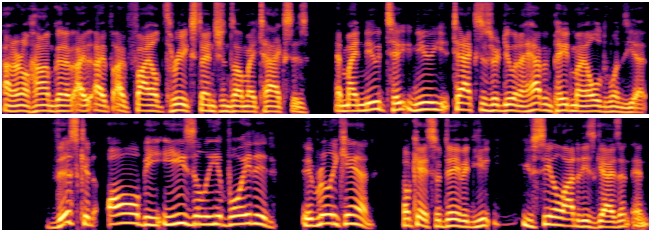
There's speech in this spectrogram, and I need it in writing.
I don't know how I'm going to. I've I've filed three extensions on my taxes, and my new t- new taxes are due, and I haven't paid my old ones yet. This can all be easily avoided. It really can. Okay, so David, you you've seen a lot of these guys, and, and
